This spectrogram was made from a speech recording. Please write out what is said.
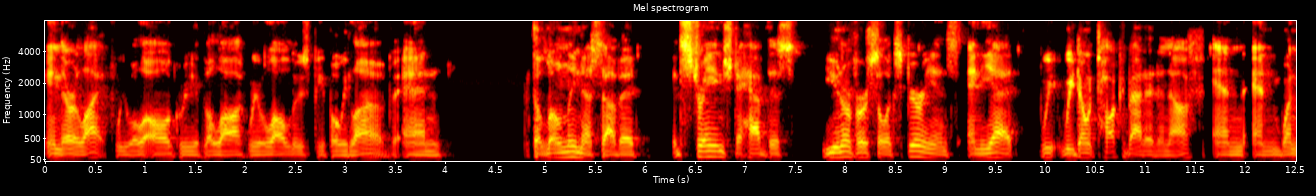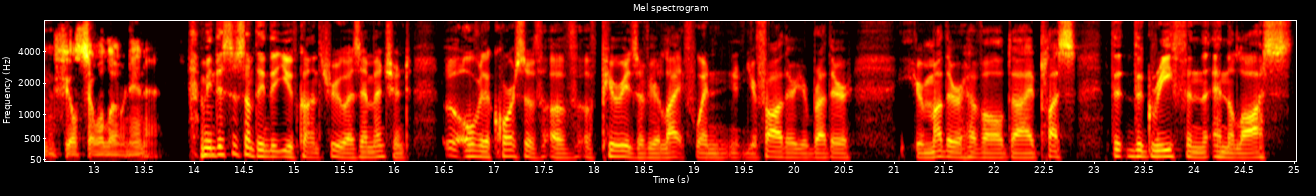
in their life. We will all grieve the loss. We will all lose people we love. And the loneliness of it, it's strange to have this universal experience, and yet we, we don't talk about it enough, and, and one feels so alone in it. I mean, this is something that you've gone through, as I mentioned, over the course of, of, of periods of your life when your father, your brother, your mother have all died, plus the, the grief and the, and the loss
